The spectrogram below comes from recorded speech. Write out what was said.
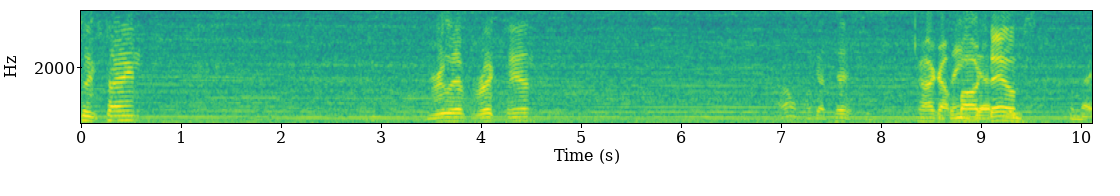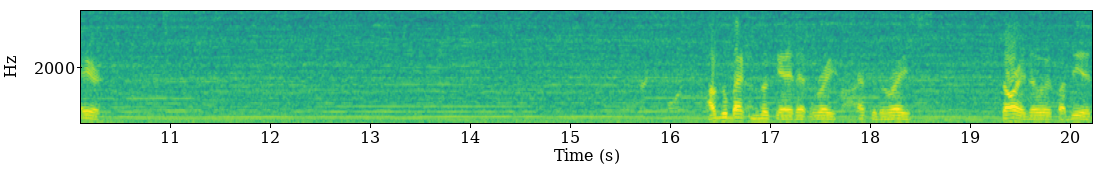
Really, 16? You really have to wreck 10? I don't think I tested. I got Thing bogged down. in the air. I'll go back and look at it at the race after the race. Sorry though if I did.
